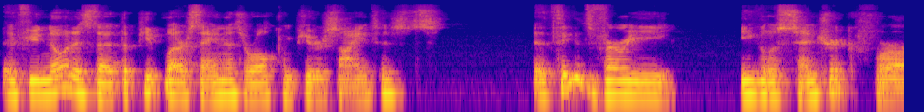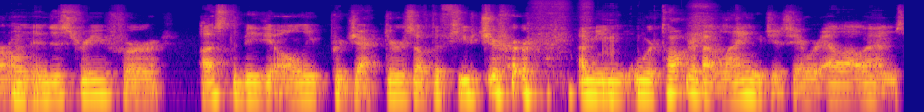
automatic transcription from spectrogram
if you notice that the people that are saying this are all computer scientists i think it's very egocentric for our own mm-hmm. industry for us to be the only projectors of the future. I mean, we're talking about languages here with LLMs.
